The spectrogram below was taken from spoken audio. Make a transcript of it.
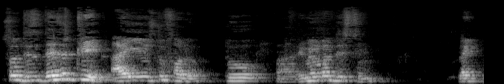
So this there is a trick I used to follow to uh, remember this thing. Like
